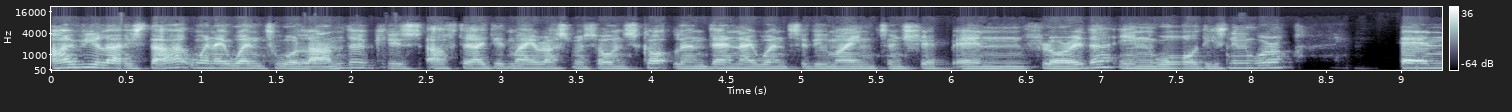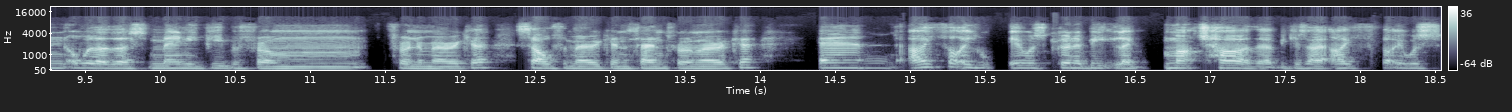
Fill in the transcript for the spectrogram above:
I realized that when I went to Orlando, because after I did my Erasmus in Scotland, then I went to do my internship in Florida in Walt Disney World. And there, there's many people from from America, South America and Central America. And I thought it, it was going to be like much harder because I, I thought it was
